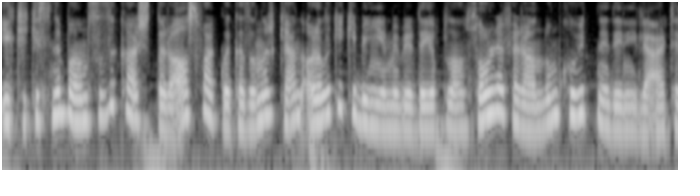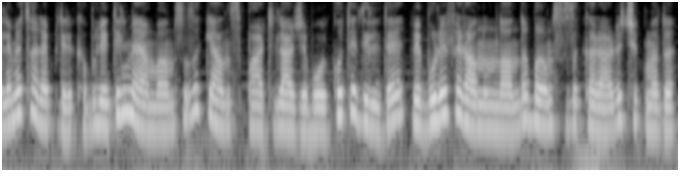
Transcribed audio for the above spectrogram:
İlk ikisini bağımsızlık karşıtları az farkla kazanırken Aralık 2021'de yapılan son referandum Covid nedeniyle erteleme talepleri kabul edilmeyen bağımsızlık yanlısı partilerce boykot edildi ve bu referandumdan da bağımsızlık kararı çıkmadı.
